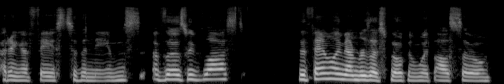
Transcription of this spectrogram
putting a face to the names of those we've lost. The family members I've spoken with also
